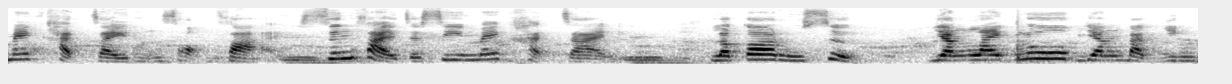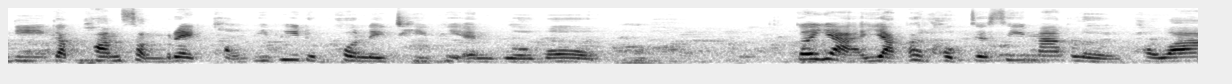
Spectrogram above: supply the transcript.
ไม่ขัดใจทั้งสองฝ่าย ซึ่งฝ่ายเจสซี่ไม่ขัดใจอืมแล้วก็รู้สึกยังไลค์รูปยังแบบยินดีกับความสำเร็จของพี่ๆทุกคนใน TPN Global อืมก็อย่าอยากกระทบเจสซี่มากเลย เพราะว่า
